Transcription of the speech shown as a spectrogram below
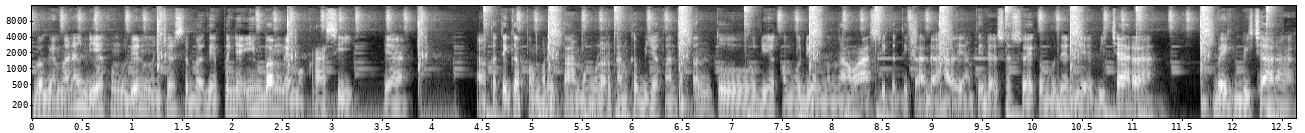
bagaimana dia kemudian muncul sebagai penyeimbang demokrasi ya uh, ketika pemerintah mengeluarkan kebijakan tertentu, dia kemudian mengawasi ketika ada hal yang tidak sesuai, kemudian dia bicara, baik bicara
